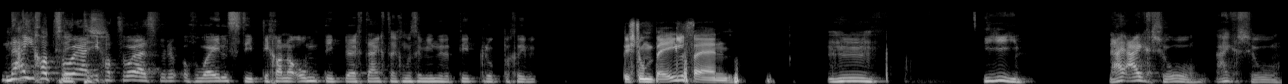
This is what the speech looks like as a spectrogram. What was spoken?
Nein, ich habe 2-1 für auf Wales tippt. Ich habe noch umtippt, ich dachte, ich muss in meiner Tippgruppe ein bisschen... Bist du ein Bale-Fan? Mhm. Nein, eigentlich schon. Eigentlich schon.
